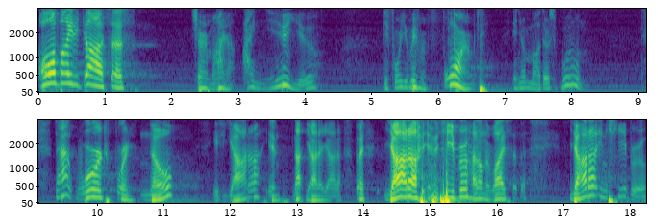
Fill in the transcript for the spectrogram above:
almighty God says, Jeremiah, I knew you before you were even formed in your mother's womb. That word for know is yada in, not yada yada, but yada in Hebrew. I don't know why I said that. Yada in Hebrew,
